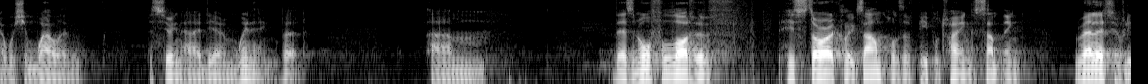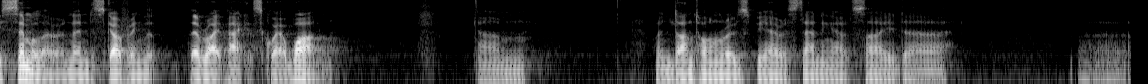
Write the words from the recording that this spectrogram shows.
I wish him well in pursuing that idea and winning. But um, there's an awful lot of historical examples of people trying something relatively similar and then discovering that they're right back at square one. Um, when Danton and Robespierre are standing outside uh, uh,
